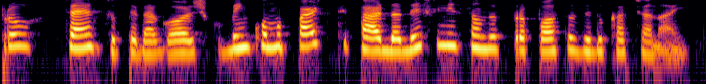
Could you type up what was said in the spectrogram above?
processo pedagógico, bem como participar da definição das propostas educacionais.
